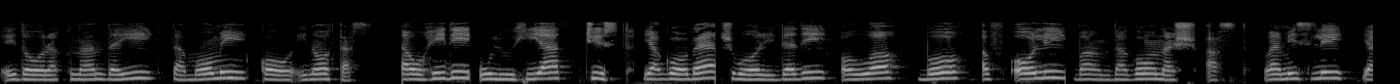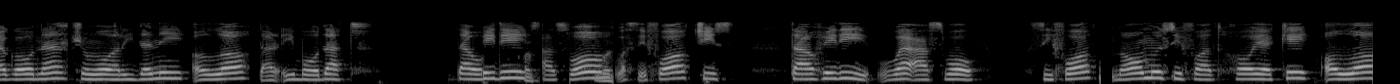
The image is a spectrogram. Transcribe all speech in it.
اداره کننده تمام کائنات است. توحید الوهیت چیست؟ یگانه شماریدنی الله бо афъоли бандагонаш аст ва мисли ягона шуморидани аллоҳ дар ибодат. Тавҳиди асмо ва сифот чист? Тавҳиди ва асмо сифот ному сифатҳое ки аллоҳ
